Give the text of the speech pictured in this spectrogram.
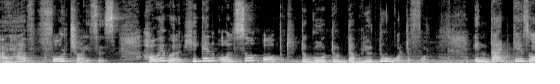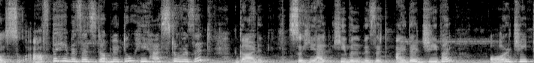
I have four choices. However, he can also opt to go to W2 waterfall. In that case also, after he visits W2, he has to visit garden. So he, he will visit either G1 or G2,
